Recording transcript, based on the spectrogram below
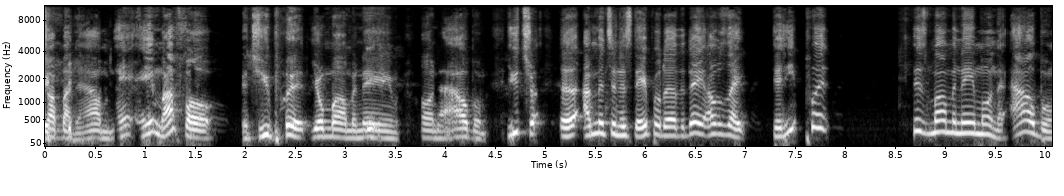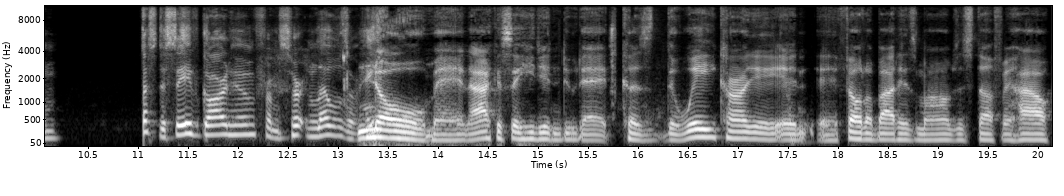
Talk about the album. Ain't, ain't my fault that you put your mama name on the album." You try. Uh, I mentioned this to April the other day. I was like, "Did he put his mama name on the album just to safeguard him from certain levels of hate?" no, man, I could say he didn't do that because the way Kanye and, and felt about his moms and stuff, and how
